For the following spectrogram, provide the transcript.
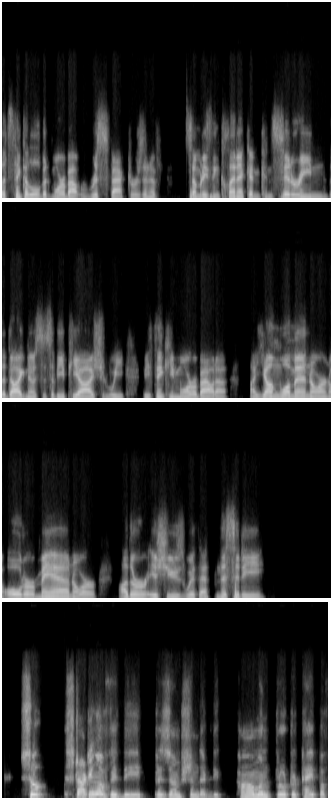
let's think a little bit more about risk factors and if somebody's in clinic and considering the diagnosis of EPI, should we be thinking more about a, a young woman or an older man or other issues with ethnicity? So starting off with the presumption that the common prototype of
